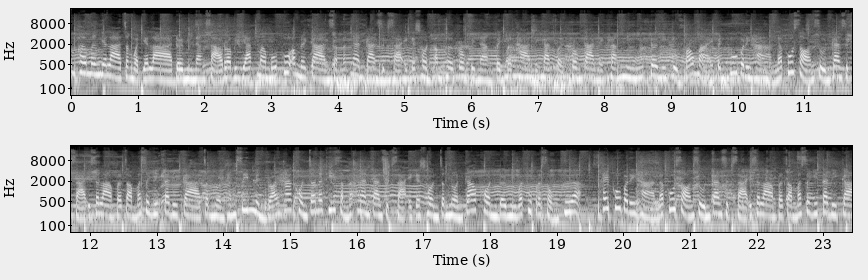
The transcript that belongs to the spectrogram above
อำเภอเมืองยะลาจังหวัดยะลา โดยมีนางสาวรบิยัตมามุผู้อำนวยการสำนักงานการศึกษาเอกชนอำเภอกรงปีนังเป็นประธานในการเปิดโครงการในครั้งนี้ โดยมีกลุ่มเป้าหมายเป็นผู้บริหาร และผู้สอนศูนย์การศึกษาอิสลามประจำมัสยิดตาดีกาจำนวนทั้งสิ้น 105 คนเจ้าหน้าที่สำนักงานการศึกษาเอกชนจำนวน 9 คน โดยมีวัตถุประสงค์เพื่อ ให้ผู้บริหารและผู้สอนศูนย์การศึกษาอิสลามประจำมัสยิดตาดีกา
